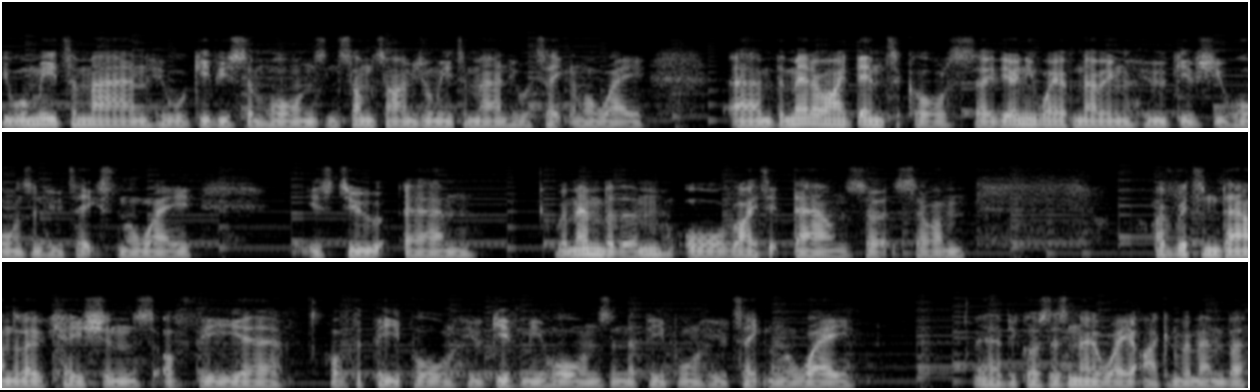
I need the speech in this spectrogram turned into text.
you will meet a man who will give you some horns, and sometimes you'll meet a man who will take them away. Um, the men are identical, so the only way of knowing who gives you horns and who takes them away is to um, remember them or write it down. So, so I'm I've written down the locations of the uh, of the people who give me horns and the people who take them away uh, because there's no way I can remember.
